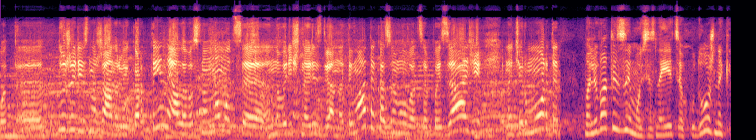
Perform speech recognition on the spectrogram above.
От е, дуже різножанрові картини, але в основному це новорічна різдвяна тематика зимова, це пейзажі, натюрморти. Малювати зиму зізнається художник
